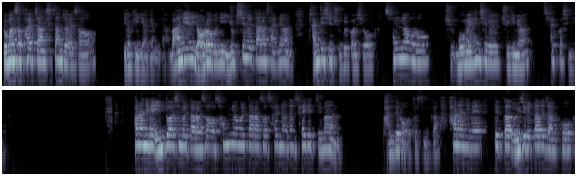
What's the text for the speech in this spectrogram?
로마서 8장 13절에서 이렇게 이야기합니다. 만일 여러분이 육신을 따라 살면 반드시 죽을 것이요 성령으로 주, 몸의 행실을 죽이면 살 것입니다. 하나님의 인도하심을 따라서 성령을 따라서 살면은 살겠지만 반대로 어떻습니까? 하나님의 뜻과 의지를 따르지 않고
